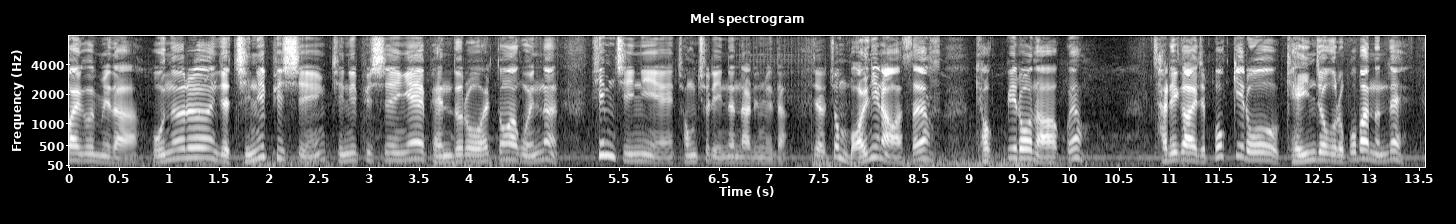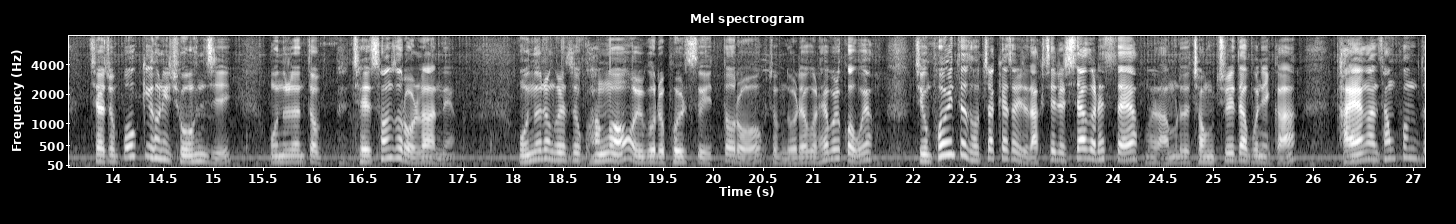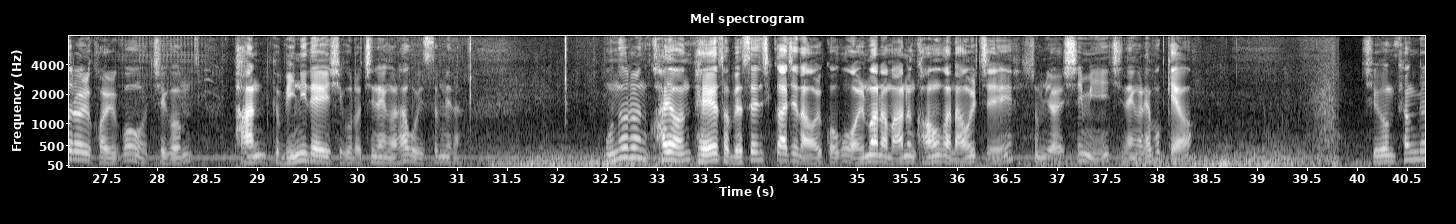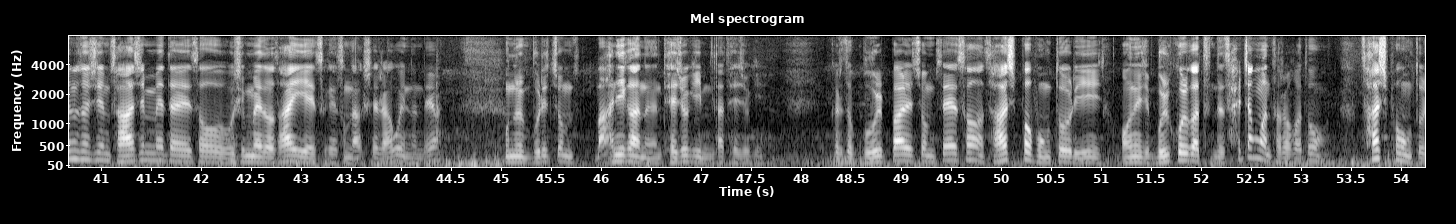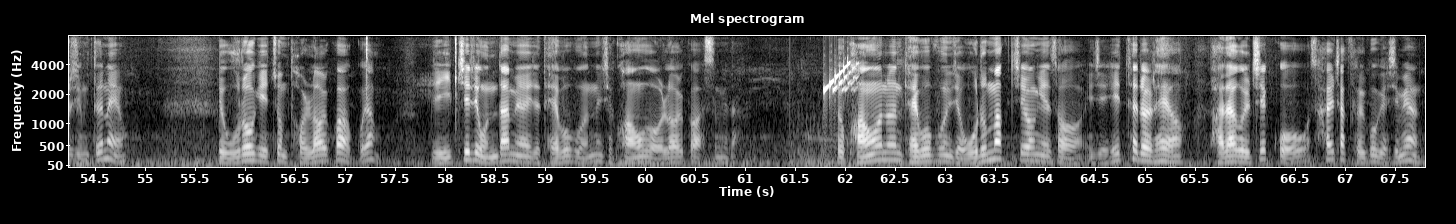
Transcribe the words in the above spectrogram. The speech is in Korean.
말구입니다. 오늘은 이제 지니피싱 지니피싱의 밴드로 활동하고 있는 팀 지니의 정출이 있는 날입니다. 이제 좀 멀리 나왔어요. 격비로 나왔고요. 자리가 이제 뽑기로 개인적으로 뽑았는데 제가 좀 뽑기 운이 좋은지 오늘은 또 제 선수로 올라왔네요. 오늘은 그래서 광어 얼굴을 볼 수 있도록 좀 노력을 해볼 거고요. 지금 포인트 도착해서 이제 낚시를 시작을 했어요. 아무래도 정출이다 보니까 다양한 상품들을 걸고 지금 반 그 미니 대회식으로 진행을 하고 있습니다. 오늘은 과연 배에서 몇 센치까지 나올 거고 얼마나 많은 광어가 나올지 좀 열심히 진행을 해볼게요. 지금 평균 수심 40m에서 50m 사이에서 계속 낚시를 하고 있는데요. 오늘 물이 좀 많이 가는 대조기입니다. 대조기. 그래서 물빨 좀 세서 40% 봉돌이 어느 이제 물골 같은데 살짝만 들어가도 40% 봉돌이 지금 뜨네요. 우럭이 좀 덜 나올 것 같고요. 이제 입질이 온다면 이제 대부분 이제 광어가 올라올 것 같습니다. 그 광어는 대부분 이제 오르막 지형에서 이제 히트를 해요. 바닥을 찍고 살짝 들고 계시면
